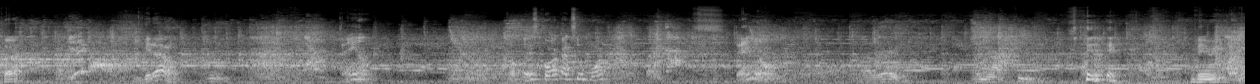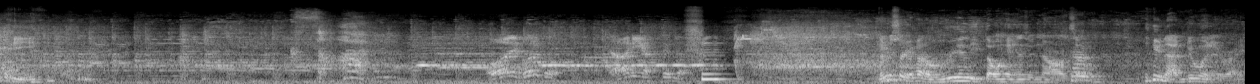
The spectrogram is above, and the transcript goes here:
Okay. Yeah. Get out of him. Mm. Damn. Okay, score. I got two more. Damn. Already. Right. MIP. Very MIP. Let me show you how to really throw hands in Naruto. You're not doing it right.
